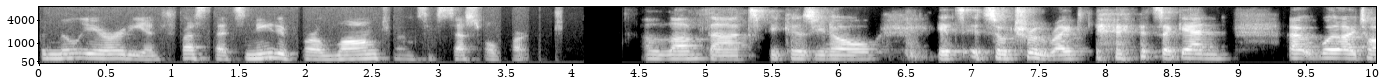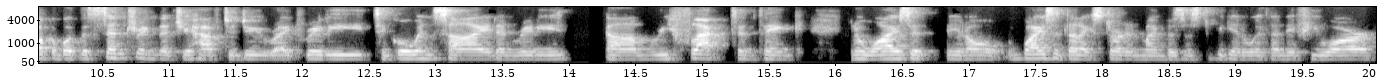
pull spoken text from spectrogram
familiarity and trust that's needed for a long term successful partnership. I love that because you know it's it's so true, right? it's again uh, what I talk about the centering that you have to do, right? Really to go inside and really um, reflect and think, you know, why is it, you know, why is it that I started my business to begin with? And if you are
